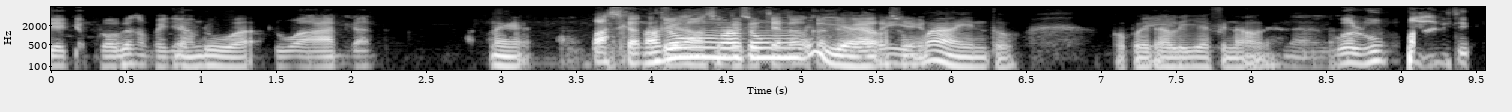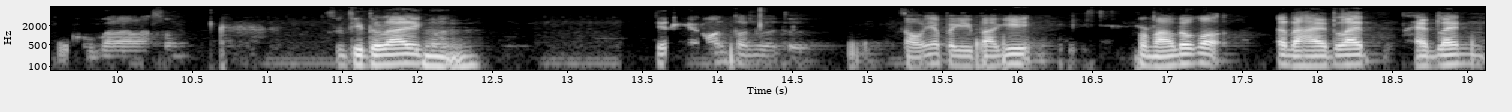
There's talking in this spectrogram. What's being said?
dari jam 12 sampai jam Jam 2. 2-an kan. Nih, Pas kan langsung ya, langsung, langsung dari channel ke iya, langsung ya. main tuh. Coppa Iya. Italia finalnya. Nah, gue lupa di situ. Gua malah langsung, langsung tidur aja gue. Hmm. Jadi gak nonton gue tuh. Taunya pagi-pagi Ronaldo kok ada highlight headline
